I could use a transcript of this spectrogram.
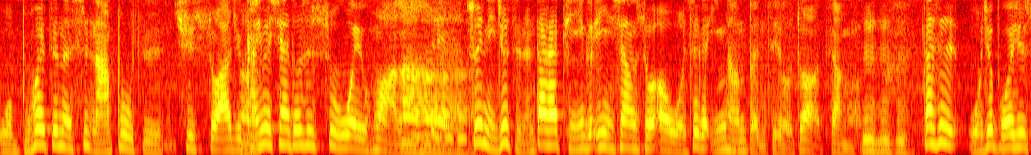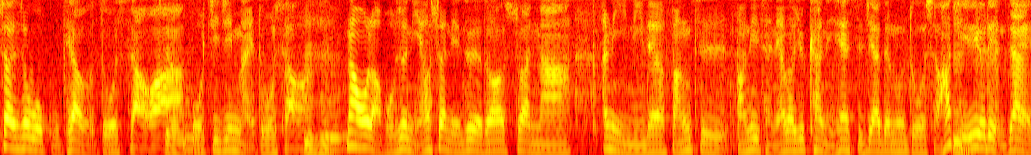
我不会真的是拿布子去刷去看，因为现在都是数位化啦，对，所以你就只能大概凭一个印象说，哦，我这个银行本子有多少账户，嗯嗯嗯，但是我就不会去算说我股票有多少啊，我基金买多少啊，那我老婆说你要算连这个都要算呐，那你你的房子房地产你要不要去看你现在实价登录多少？她其实有点在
